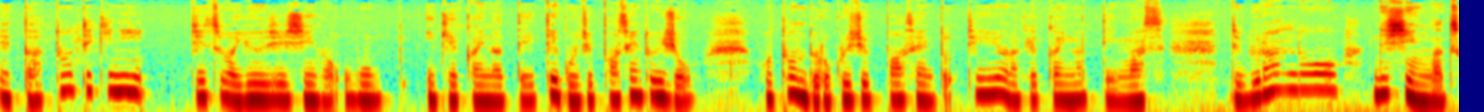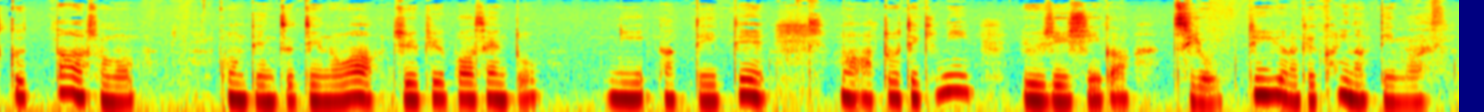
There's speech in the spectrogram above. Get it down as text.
えっと、圧倒的に実は UGC が多い結果になっていて50%以上ほとんど60%っていうような結果になっています。でブランド自身が作ったそのコンテンツっていうのは19%になっていて、まあ、圧倒的に UGC が強いっていうような結果になっています。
